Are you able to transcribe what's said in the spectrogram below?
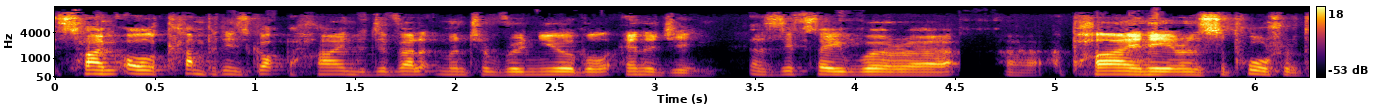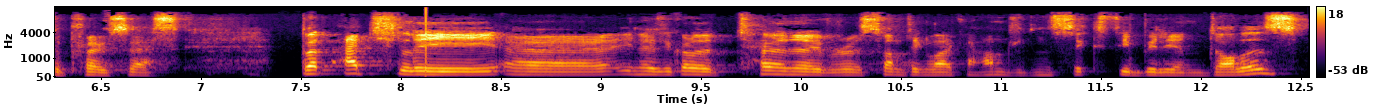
it's time all companies got behind the development of renewable energy as if they were a, a pioneer and supporter of the process. But actually uh, you know they've got a turnover of something like 160 billion dollars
